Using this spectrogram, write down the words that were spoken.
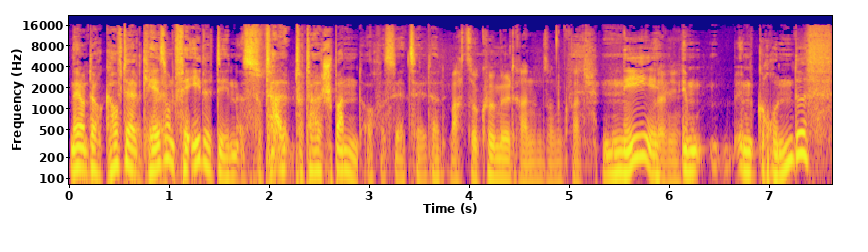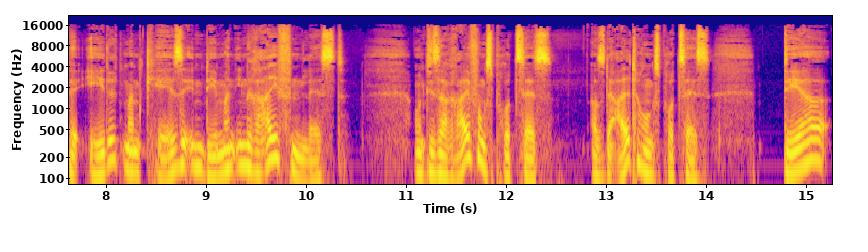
Naja, und da kauft er halt Käse und veredelt den. Das ist total, total spannend, auch was er erzählt hat. macht so Kümmel dran und so einen Quatsch. Nee, im, im Grunde veredelt man Käse, indem man ihn reifen lässt. Und dieser Reifungsprozess, also der Alterungsprozess, der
